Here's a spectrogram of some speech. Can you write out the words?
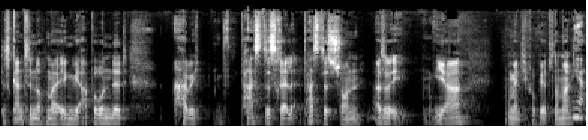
das Ganze nochmal irgendwie abrundet, habe ich passt es passt es schon. Also ja, Moment, ich probiere jetzt nochmal. Ja.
